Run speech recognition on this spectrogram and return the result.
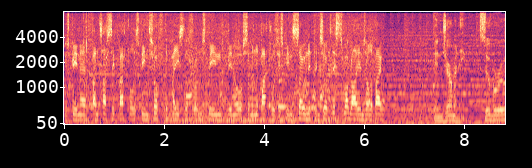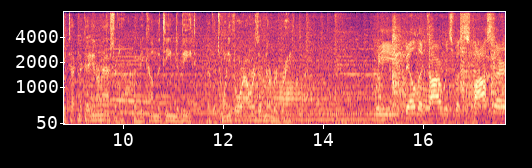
It's been a fantastic battle. It's been tough. The pace of the front's been been awesome, and the battle's just been so nip and tuck. This is what rallying's all about. In Germany, Subaru Technica International have become the team to beat at the 24 Hours of Nürburgring. We built a car which was faster,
